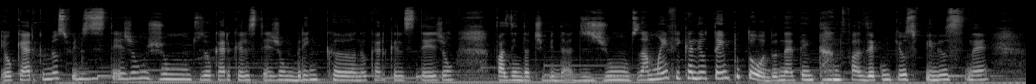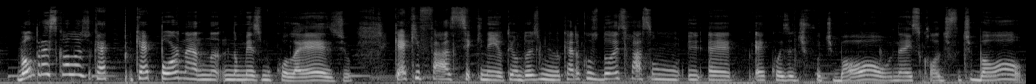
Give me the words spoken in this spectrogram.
eu quero que meus filhos estejam juntos, eu quero que eles estejam brincando, eu quero que eles estejam fazendo atividades juntos. A mãe fica ali o tempo todo, né, tentando fazer com que os filhos, né, vão para a escola, quer, quer pôr na, no mesmo colégio, quer que faça, que nem eu tenho dois meninos, quero que os dois façam é, é coisa de futebol, né, escola de futebol.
